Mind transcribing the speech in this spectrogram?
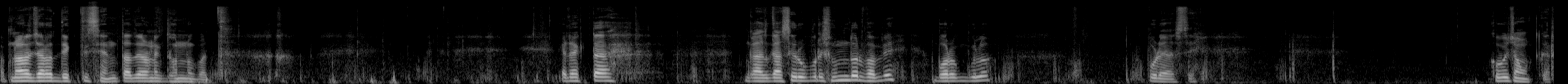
আপনারা যারা দেখতেছেন, তাদের অনেক ধন্যবাদ। এটা একটা গাছ, গাছের উপরে সুন্দরভাবে বরফগুলো পড়ে আছে। খুবই চমৎকার।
